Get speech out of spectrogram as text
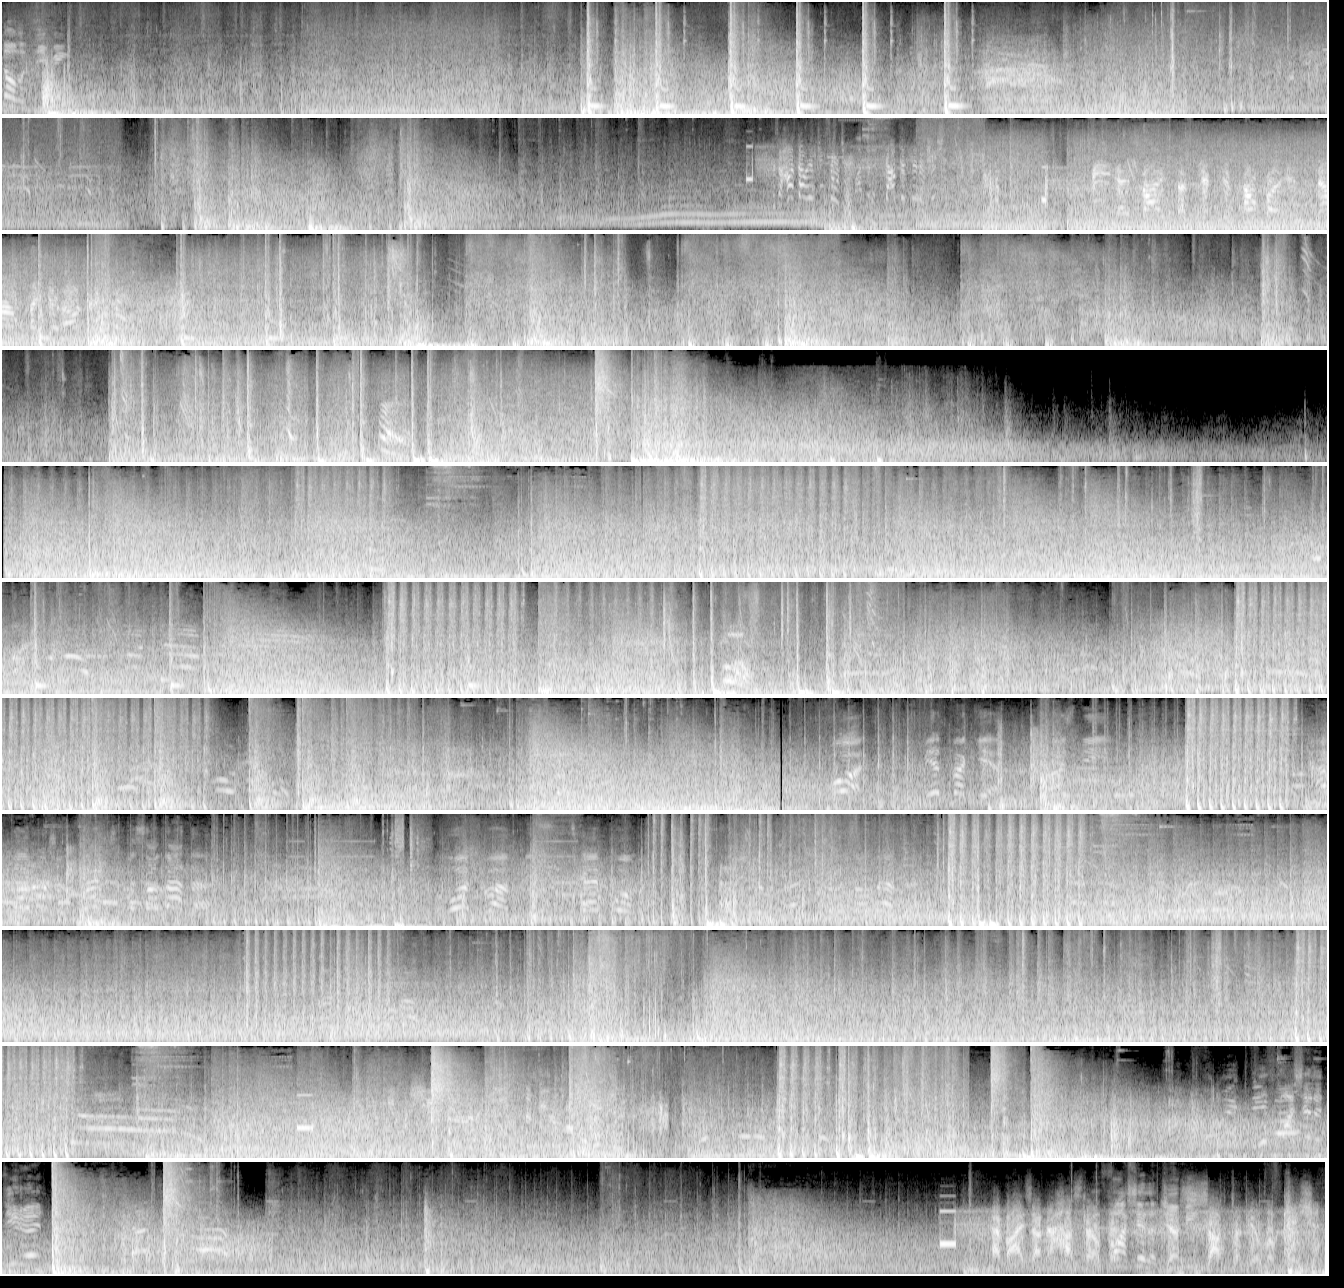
到了敌兵。 Be advised, objective Alpha is now under our control. Нет пакет! Возьми! Оборот! Have eyes on a hostile just south of your location.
